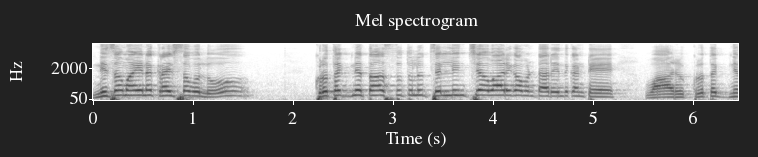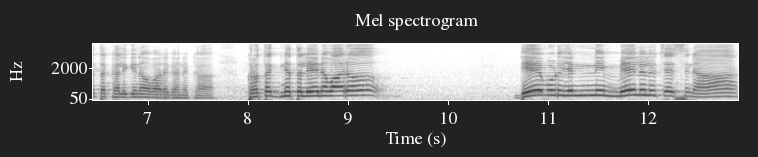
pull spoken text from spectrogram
నిజమైన క్రైస్తవులు కృతజ్ఞతాస్థుతులు చెల్లించేవారుగా ఉంటారు. ఎందుకంటే వారు కృతజ్ఞత కలిగిన వారు గనుక. కృతజ్ఞత లేనివారు దేవుడు ఎన్ని మేలులు చేసినా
